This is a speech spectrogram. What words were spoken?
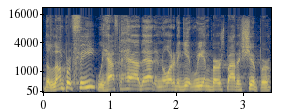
the lumper fee. We have to have that in order to get reimbursed by the shipper.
